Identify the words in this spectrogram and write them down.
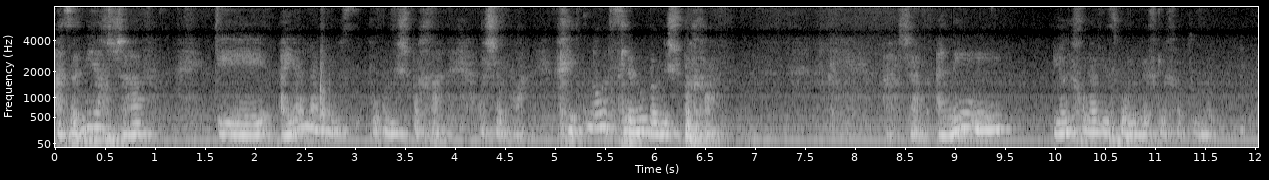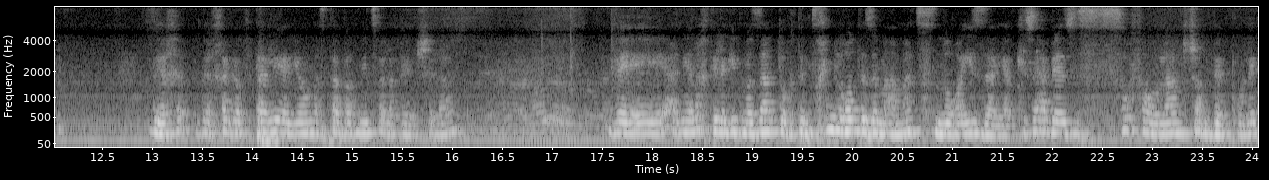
אז אני עכשיו, אה, היה לנו סיפור במשפחה השבוע. חיתנו אצלנו במשפחה. עכשיו, אני לא יכולה לסבול ללכת לחתונה. דרך, דרך אגב, טלי היום עשתה בר מצווה לבן שלה, ואני הלכתי להגיד מזל טוב, אתם צריכים לראות איזה מאמץ נוראי זה היה, כי זה היה באיזה סוף העולם שם, בפולג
